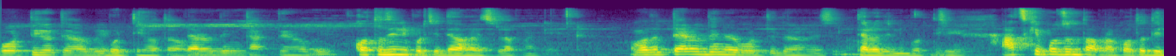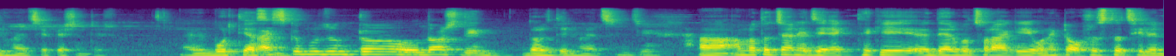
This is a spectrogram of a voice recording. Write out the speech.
ভর্তি হতে হবে। ভর্তি হতে হবে। তেরো দিন থাকতে হবে। কতদিনই ভর্তি দেওয়া হয়েছিল আপনাকে? আমাদের তেরো দিনের ভর্তি দেওয়া হয়েছিল। তেরো দিন ভর্তি। আজকে পর্যন্ত আপনার কতদিন হয়েছে পেশেন্টের ভর্তি আছে আজকে পর্যন্ত দশ দিন। দশ দিন হয়েছে। জি। আমরা তো জানি যে এক থেকে দেড় বছর আগে অনেকটা অসুস্থ ছিলেন।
